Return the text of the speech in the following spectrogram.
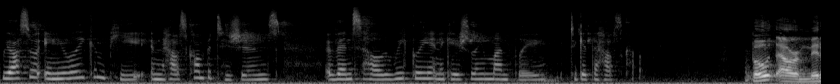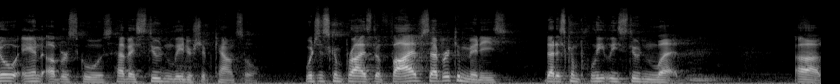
We also annually compete in house competitions, events held weekly and occasionally monthly, to get the House Cup. Both our middle and upper schools have a student leadership council, which is comprised of five separate committees that is completely student led. Uh,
